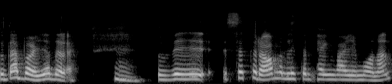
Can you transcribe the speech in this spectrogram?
Så där började det. Mm. Så vi sätter av en liten peng varje månad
